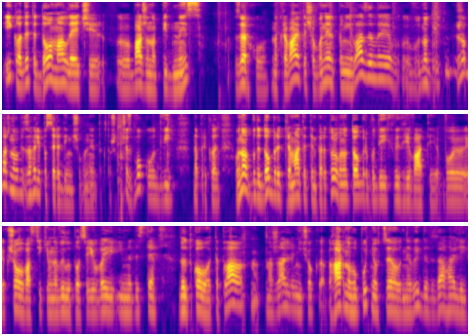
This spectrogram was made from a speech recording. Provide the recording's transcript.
І кладете до малечі, е, бажано під низ. Зверху накриваєте, щоб вони по ній лазили. Воно бажано взагалі посередині, щоб вони так трошки чи збоку, дві, наприклад. Воно буде добре тримати температуру, воно добре буде їх вигрівати. Бо якщо у вас тільки воно вилупилося і ви їм не дасте додаткового тепла, ну, на жаль, нічого гарного путнього з цього не вийде взагалі.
